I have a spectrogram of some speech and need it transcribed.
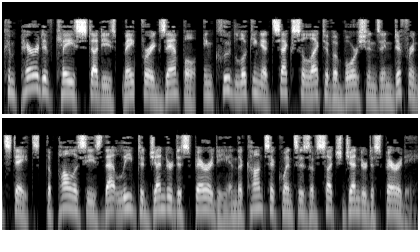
Comparative case studies, may, for example, include looking at sex-selective abortions in different states, the policies that lead to gender disparity and the consequences of such gender disparity.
